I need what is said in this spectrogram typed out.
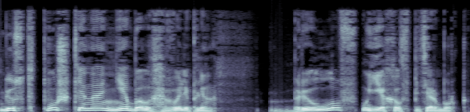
бюст Пушкина не был вылеплен. Брюллов уехал в Петербург.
